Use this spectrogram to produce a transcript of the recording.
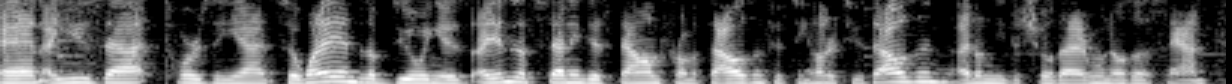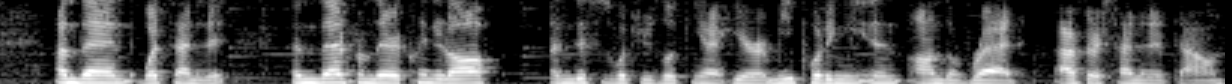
and I use that towards the end. So what I ended up doing is I ended up sanding this down from 1,000, 1,500, 2,000. I don't need to show that. Everyone knows how to sand. And then wet sanded it. And then from there, cleaned it off. And this is what you're looking at here. Me putting it in on the red after I sanded it down.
